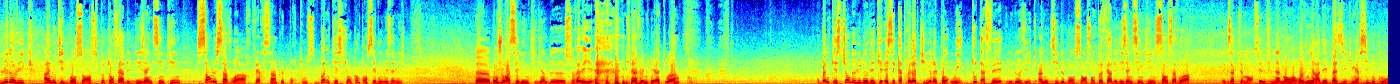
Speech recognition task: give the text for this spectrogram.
Ludovic, un outil de bon sens. Peut-on faire du design thinking sans le savoir? Faire simple pour tous. Bonne question. Qu'en pensez-vous, mes amis? Euh, Bonjour à Céline qui vient de se réveiller. Bienvenue à toi. Bonne question de Ludovic. Et ces quatre lettres qui lui répond oui, tout à fait, Ludovic. Un outil de bon sens. On peut faire du design thinking sans le savoir. Exactement. C'est finalement revenir à des basiques. Merci beaucoup.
